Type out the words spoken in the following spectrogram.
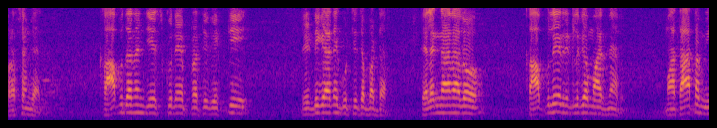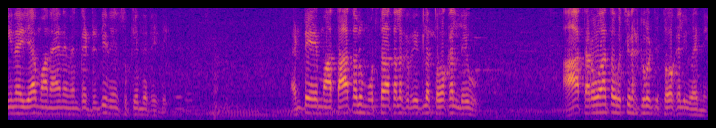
ప్రసంగాలు. కాపుదనం చేసుకునే ప్రతి వ్యక్తి రెడ్డిగానే గుర్తించబడ్డారు. తెలంగాణలో కాపులే రెడ్లుగా మారినారు. మా తాత మీనయ్య మా నాయన వెంకటరెడ్డి నేను సుఖేందర్ రెడ్డి. అంటే మా తాతలు ముత్తాతలకు రెడ్ల తోకలు లేవు. ఆ తర్వాత వచ్చినటువంటి తోకలు ఇవన్నీ.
